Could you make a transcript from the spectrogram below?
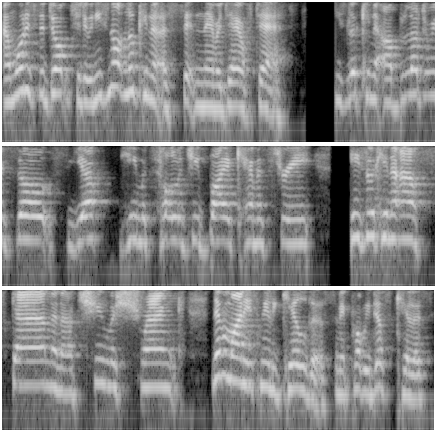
And what is the doctor doing? He's not looking at us sitting there a day of death. He's looking at our blood results. Yep, hematology, biochemistry. He's looking at our scan and our tumor shrank. Never mind, it's nearly killed us, and it probably does kill us.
